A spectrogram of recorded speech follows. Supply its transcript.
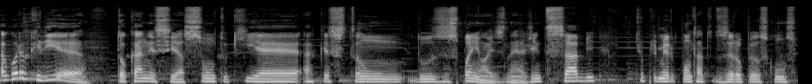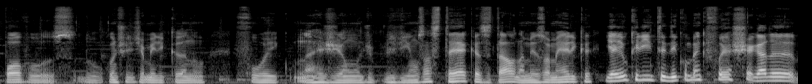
Agora eu queria tocar nesse assunto que é a questão dos espanhóis, né? A gente sabe que o primeiro contato dos europeus com os povos do continente americano foi na região onde viviam os astecas e tal, na Mesoamérica. E aí eu queria entender como é que foi a chegada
